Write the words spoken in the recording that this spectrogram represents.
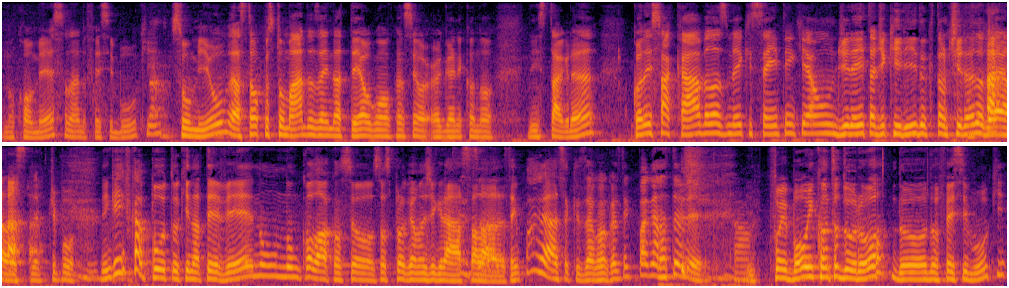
no começo né, do Facebook. Ah. Sumiu. Elas estão acostumadas ainda a ter algum alcance orgânico no, no Instagram quando isso acaba, elas meio que sentem que é um direito adquirido que estão tirando delas. né? Tipo, ninguém fica puto aqui na TV não, não colocam seu, seus programas de graça Exato. lá. Tem que pagar. Se quiser alguma coisa, tem que pagar na TV. Tá. Foi bom enquanto durou do, do Facebook.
